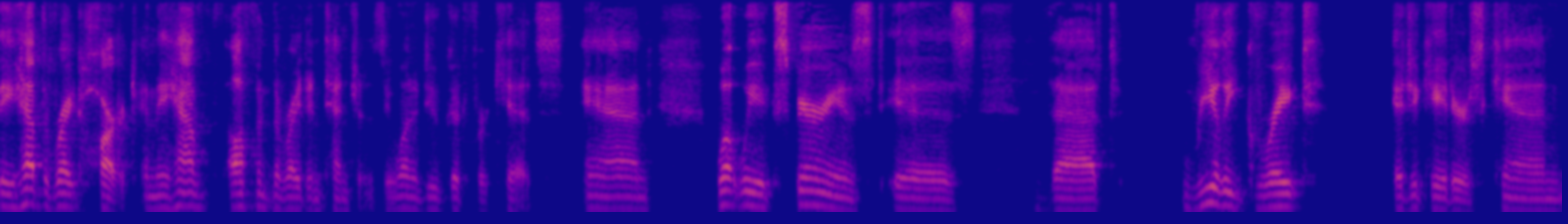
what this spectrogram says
they have the right heart and they have often the right intentions. They want to do good for kids. And what we experienced is that really great educators can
